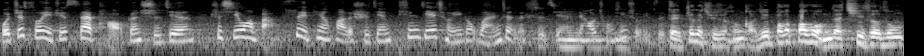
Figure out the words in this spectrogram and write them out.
我之所以去赛跑跟时间，是希望把碎片化的时间拼接成一个完整的时间，然后重新属于自己。对，这个其实很好，就包括包括我们在汽车中。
